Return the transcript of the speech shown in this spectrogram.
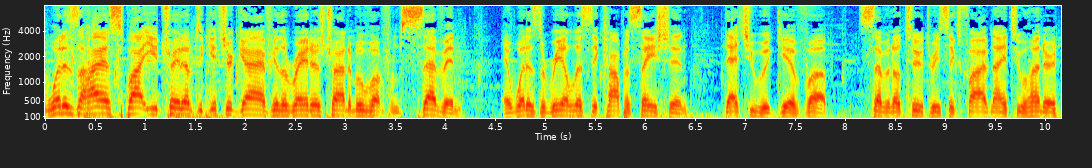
What is the highest spot you trade up to get your guy if you're the Raiders trying to move up from seven? And what is the realistic compensation that you would give up? 702 365 9200.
